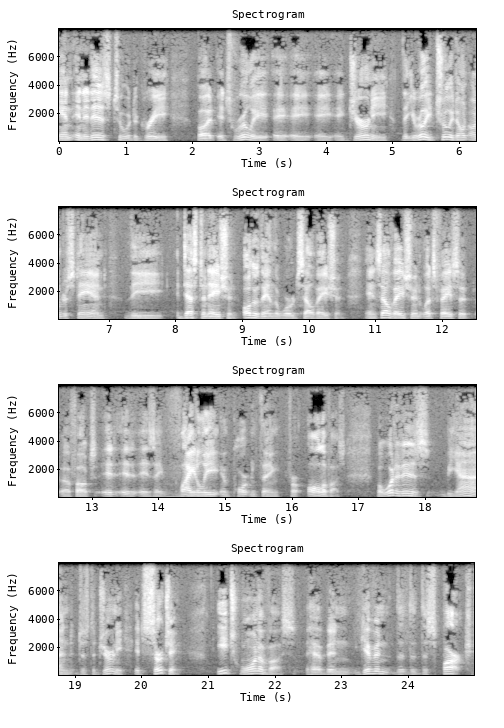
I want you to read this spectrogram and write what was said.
and and it is to a degree, but it's really a, a, a, a journey that you really truly don't understand the destination other than the word salvation. And salvation, let's face it, uh, folks, it, it is a vitally important thing for all of us. But what it is beyond just a journey, it's searching. Each one of us have been given the, the, the spark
